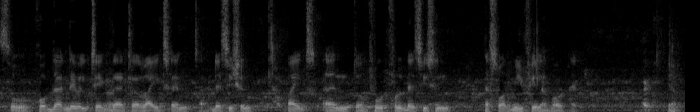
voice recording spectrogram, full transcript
So hope that they will take that uh, right and uh, decision, right and uh, fruitful decision. That's what we feel about it. Yeah.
